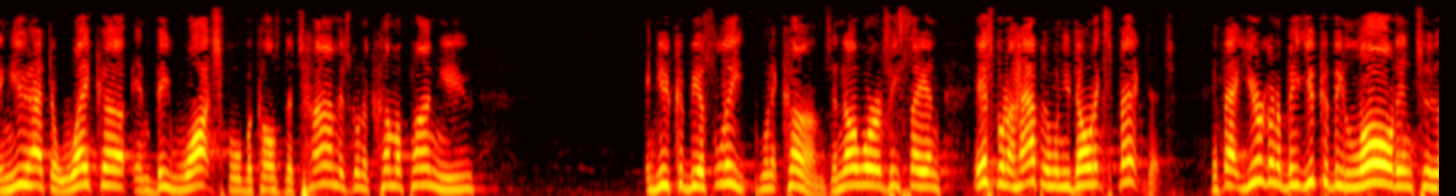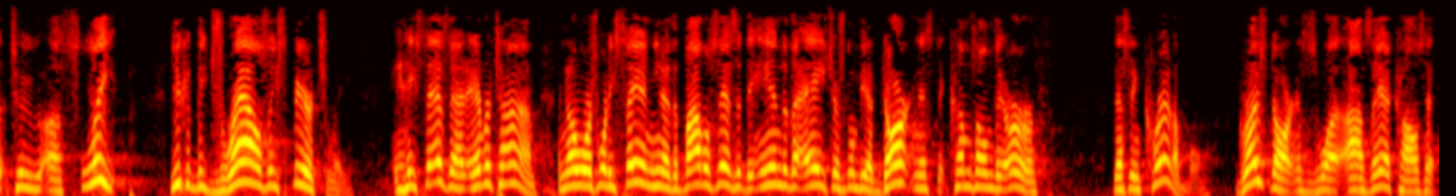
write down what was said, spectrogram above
and you have to wake up and be watchful because the time is going to come upon you and you could be asleep when it comes. In other words, he's saying it's going to happen when you don't expect it. In fact, you're going to be, you could be lulled into to uh, sleep. You could be drowsy spiritually. And he says that every time. In other words, what he's saying, you know, the Bible says at the end of the age there's going to be a darkness that comes on the earth that's incredible. Gross darkness is what Isaiah calls it.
